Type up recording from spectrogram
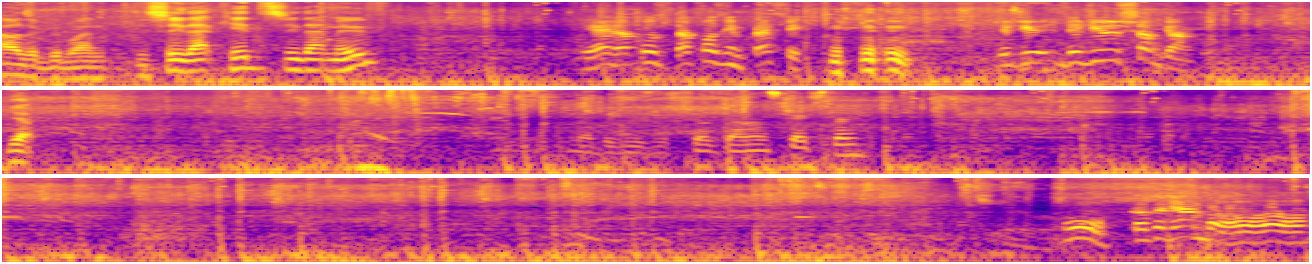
That was a good one. Did you see that, kid? See that move? yeah, that was that was impressive. Did you did you use shotgun? Yep. Nobody uses shotgun on Sketchton. Oh, Coco Jumbo! Oh, oh, oh.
